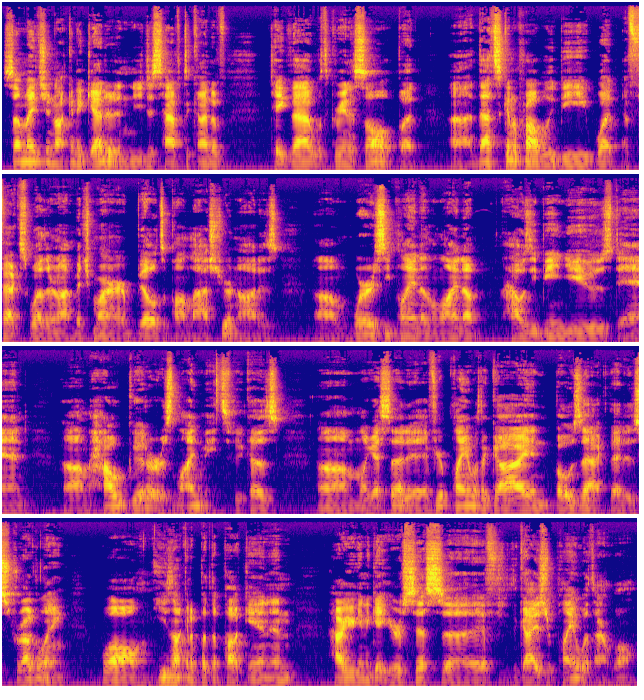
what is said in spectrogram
some nights you're not going to get it, and you just have to kind of take that with a grain of salt. But uh, that's going to probably be what affects whether or not Mitch Marner builds upon last year or not. Is um, where is he playing in the lineup? How is he being used? And um, how good are his line mates? Because, um, like I said, if you're playing with a guy in Bozak that is struggling, well, he's not going to put the puck in. And how are you going to get your assists uh, if the guys you're playing with aren't well?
